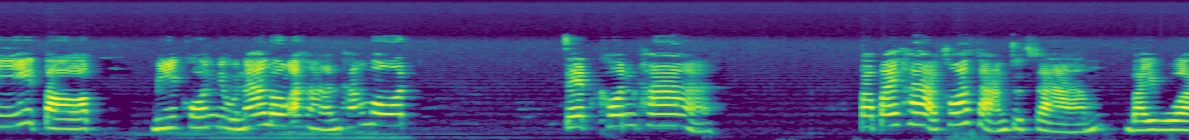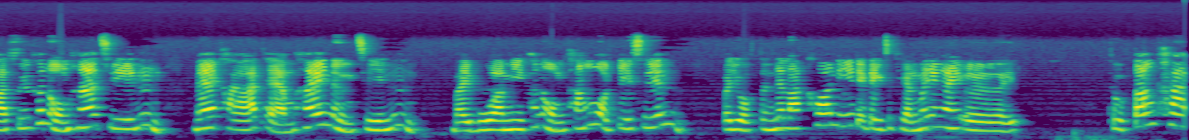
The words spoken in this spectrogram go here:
นี้ตอบ มีคนอยู่หน้าโรงอาหารทั้งหมดเจ็ดคนค่ะ ต่อไปค่ะ ข้อ 3.3 ใบบัวซื้อขนม 5 ชิ้น แม่ค้าแถมให้ 1 ชิ้น ใบบัวมีขนมทั้งหมดกี่ชิ้น ประโยคสัญลักษณ์ข้อนี้เด็กๆจะเขียนว่ายังไงเอ่ย ถูกต้องค่ะ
